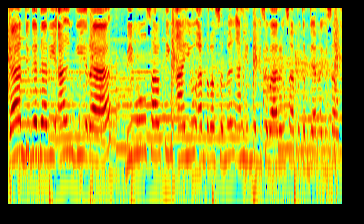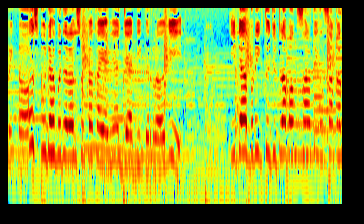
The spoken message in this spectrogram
Dan juga dari Anggira bingung salting Ayu antara seneng akhirnya bisa bareng satu kerjaan lagi sama Victor. Terus udah beneran suka kayaknya jadi gerogi. Ida break 78 salting sampai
